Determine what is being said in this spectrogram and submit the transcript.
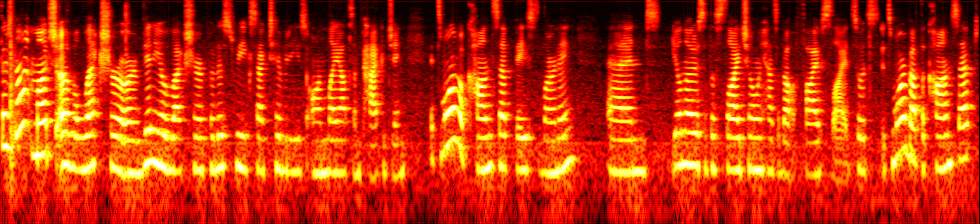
There's not much of a lecture or a video lecture for this week's activities on layouts and packaging. It's more of a concept-based learning and you'll notice that the slideshow only has about five slides. So it's, it's more about the concept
